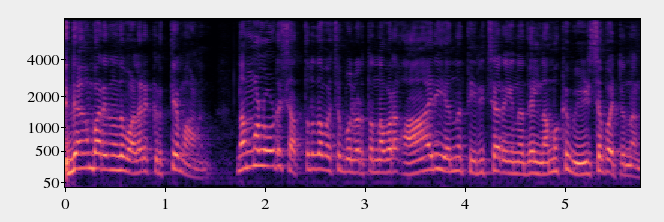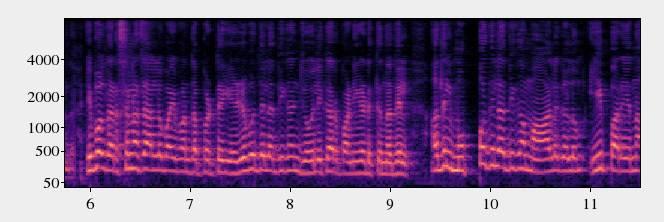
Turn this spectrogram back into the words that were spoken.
ഇദ്ദേഹം പറയുന്നത് വളരെ കൃത്യമാണ്. നമ്മളോട് ശത്രുത വച്ച് പുലർത്തുന്നവർ ആര് എന്ന് തിരിച്ചറിയുന്നതിൽ നമുക്ക് വീഴ്ച പറ്റുന്നുണ്ട്. ഇപ്പോൾ ദർശന ചാനലുമായി ബന്ധപ്പെട്ട് എഴുപതിലധികം ജോലിക്കാർ പണിയെടുക്കുന്നതിൽ അതിൽ മുപ്പതിലധികം ആളുകളും ഈ പറയുന്ന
